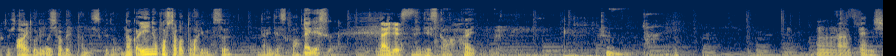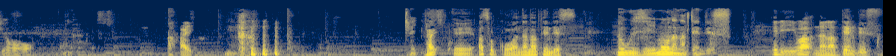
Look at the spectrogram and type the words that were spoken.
っと一通り喋ったんですけど、はい、なんか言い残したことはあります？ないですか？ないです。ないです。ないですか？はい。うん何点にしよう。はい。はい。えー、あそこは7点です。野口も7点です。エリーは7点です。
